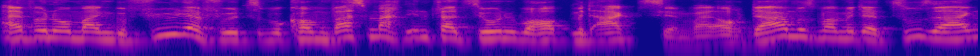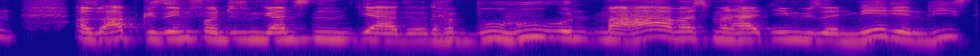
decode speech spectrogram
einfach nur um ein Gefühl dafür zu bekommen, was macht Inflation überhaupt mit Aktien? Weil auch da muss man mit dazu sagen, also abgesehen von diesem ganzen, ja, Buhu und Maha, was man halt irgendwie so in Medien liest,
